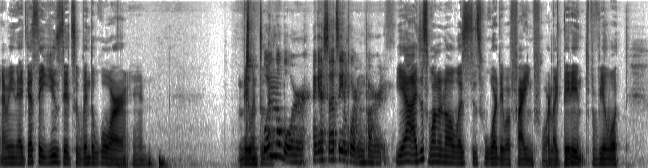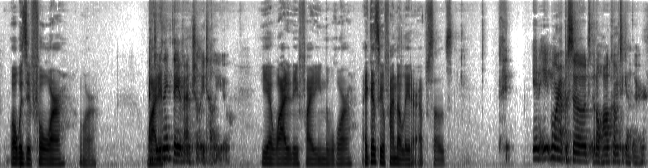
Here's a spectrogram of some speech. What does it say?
I mean, I guess they used it to win the war and they went to win the war. I guess that's the important part. Yeah, I just want to know what's this war they were fighting for. Like they didn't reveal what what was it for or why I do did, think they eventually tell you. Yeah, why are they fighting the war? I guess you'll find out later episodes. In eight more episodes, it'll all come together.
